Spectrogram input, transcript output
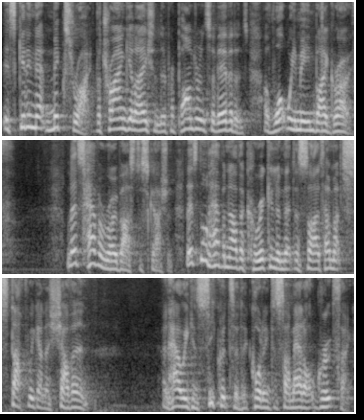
It's getting that mix right, the triangulation, the preponderance of evidence of what we mean by growth. Let's have a robust discussion. Let's not have another curriculum that decides how much stuff we're going to shove in and how we can sequence it according to some adult groupthink.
